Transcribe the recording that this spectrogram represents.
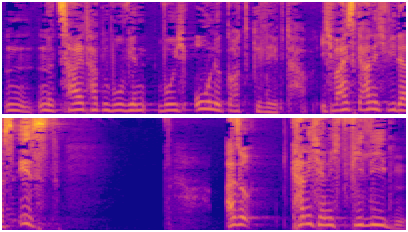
eine Zeit hatten, wo, wir, wo ich ohne Gott gelebt habe. Ich weiß gar nicht, wie das ist. Also kann ich ja nicht viel lieben.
